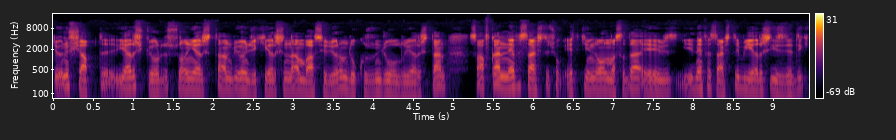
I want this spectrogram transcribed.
dönüş yaptı. Yarış gördü. Son yarıştan bir önceki yarışından bahsediyorum. 9. olduğu yarıştan. Safkan nefes açtı. Çok etkin olmasa da e, biz nefes açtı bir yarışı izledik.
